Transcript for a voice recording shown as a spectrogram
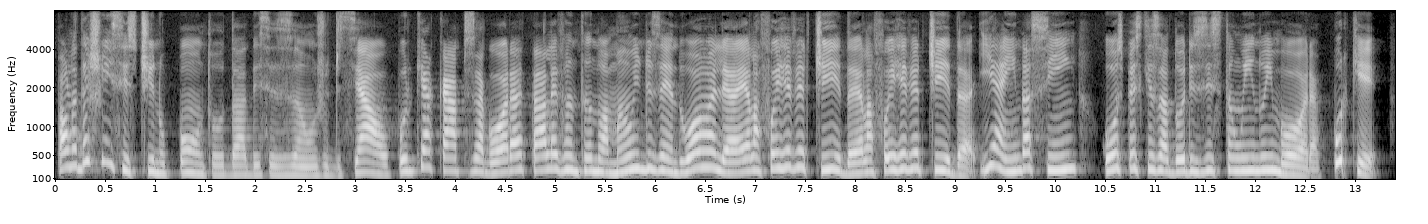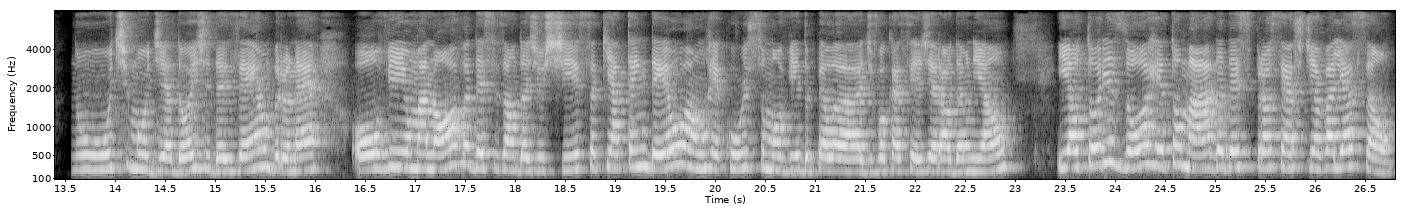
Paula, deixa eu insistir no ponto da decisão judicial, porque a CAPES agora está levantando a mão e dizendo: olha, ela foi revertida, ela foi revertida. E ainda assim, os pesquisadores estão indo embora. Por quê? No último dia 2 de dezembro, né, houve uma nova decisão da Justiça que atendeu a um recurso movido pela Advocacia Geral da União e autorizou a retomada desse processo de avaliação.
